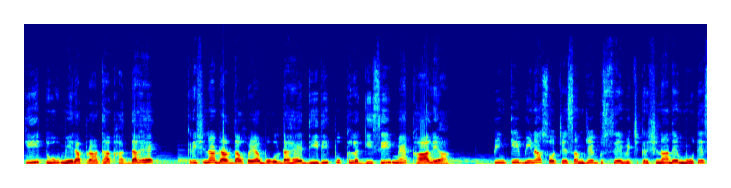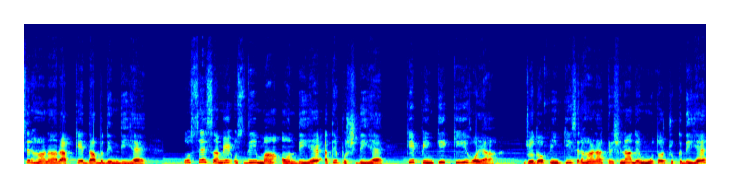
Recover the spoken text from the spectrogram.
ਕੀ ਤੂੰ ਮੇਰਾ ਪਰਾਂਠਾ ਖਾਦਾ ਹੈ? ਕ੍ਰਿਸ਼ਨਾ ਡਰਦਾ ਹੋਇਆ ਬੋਲਦਾ ਹੈ, ਦੀਦੀ, ਭੁੱਖ ਲੱਗੀ ਸੀ, ਮੈਂ ਖਾ ਲਿਆ। ਪਿੰਕੀ ਬਿਨਾਂ ਸੋਚੇ ਸਮਝੇ ਗੁੱਸੇ ਵਿੱਚ ਕ੍ਰਿਸ਼ਨਾ ਦੇ ਮੂੰਹ ਤੇ ਸਿਰਹਾਣਾ ਰੱਖ ਕੇ ਦੱਬ ਦਿੰਦੀ ਹੈ। ਉਸੇ ਸਮੇਂ ਉਸਦੀ ਮਾਂ ਆਉਂਦੀ ਹੈ ਅਤੇ ਪੁੱਛਦੀ ਹੈ ਕਿ ਪਿੰਕੀ ਕੀ ਹੋਇਆ? ਜਦੋਂ ਪਿੰਕੀ ਸਿਰਹਾਣਾ ਕ੍ਰਿਸ਼ਨਾ ਦੇ ਮੂੰਹ ਤੋਂ ਚੁੱਕਦੀ ਹੈ,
